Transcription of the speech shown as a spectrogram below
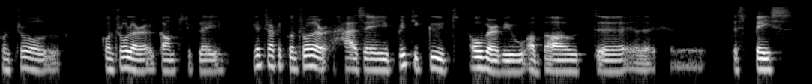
control controller comes to play. Air traffic controller has a pretty good overview about uh, the space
